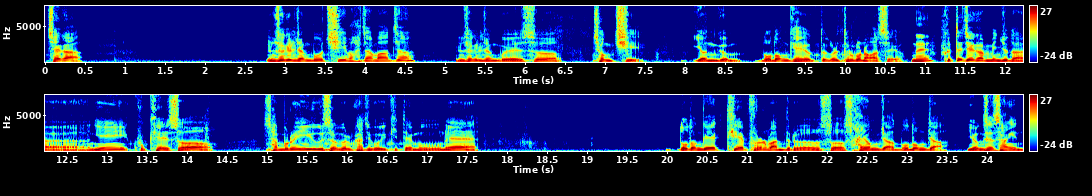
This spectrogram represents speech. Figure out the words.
제가 윤석열 정부 취임하자마자 윤석열 정부에서 정치, 연금, 노동 개혁 등을 들고 나왔어요. 네. 그때 제가 민주당이 국회에서 3분의 2 의석을 가지고 있기 때문에 노동계획 TF를 만들어서 사용자, 노동자, 영세상인,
